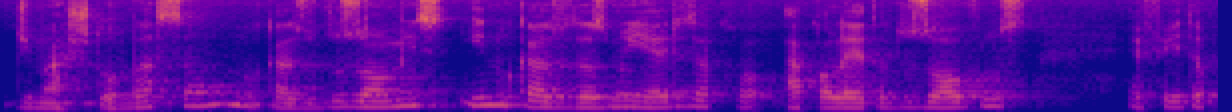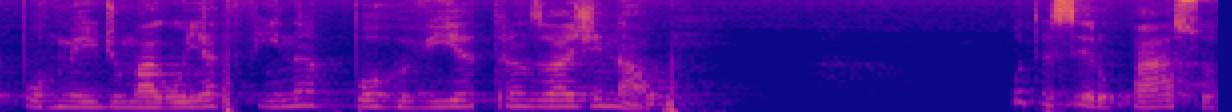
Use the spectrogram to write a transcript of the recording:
de masturbação, no caso dos homens, e no caso das mulheres, a, co a coleta dos óvulos é feita por meio de uma agulha fina por via transvaginal. O terceiro passo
